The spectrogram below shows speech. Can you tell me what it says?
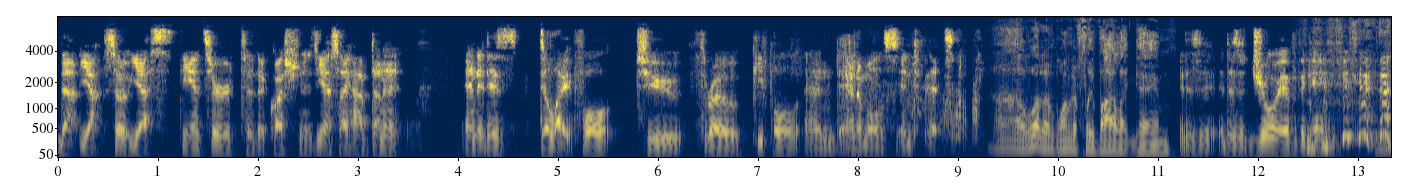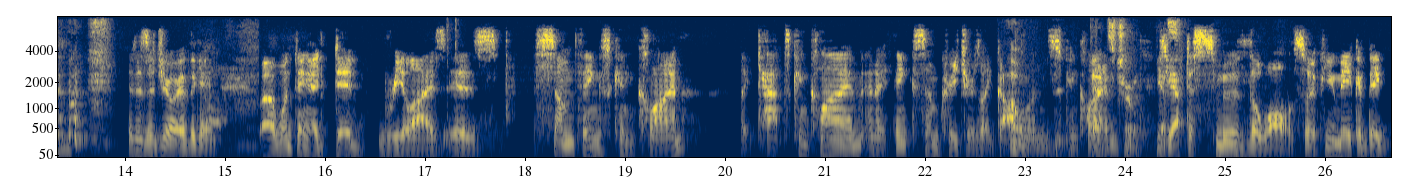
That yeah, so yes, the answer to the question is yes, I have done it and it is delightful to throw people and animals into pits. Uh, what a wonderfully violent game. It is a, it is a joy of the game. it is a joy of the game. Uh, one thing I did realize is some things can climb. Like cats can climb, and I think some creatures like goblins can climb. that's true, So yes. you have to smooth the walls. So if you make a big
